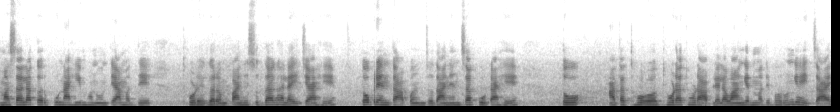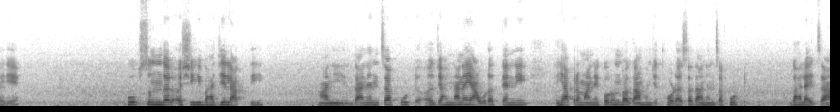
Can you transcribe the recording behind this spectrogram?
मसाला करपू नाही म्हणून त्यामध्ये थोडे गरम पाणीसुद्धा घालायचे आहे. तोपर्यंत आपण जो दाण्यांचा कूट आहे तो आता थो थोडा थोडा आपल्याला वांग्यांमध्ये भरून घ्यायचा आहे. खूप सुंदर अशी ही भाजी लागती आणि दाण्यांचा कूट ज्यांना नाही आवडत त्यांनी ह्याप्रमाणे करून बघा म्हणजे थोडासा दाण्यांचा कूट घालायचा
